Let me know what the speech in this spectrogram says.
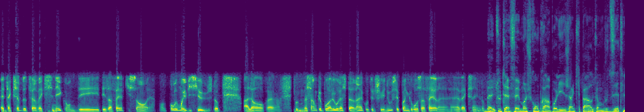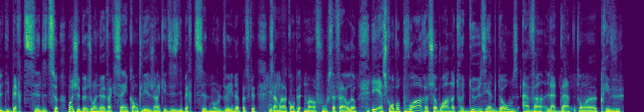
ben, tu acceptes de te faire vacciner contre des, des affaires qui sont euh, pour le moins vicieuses. Là. Alors, il me semble que pour aller au restaurant à côté de chez nous, c'est pas une grosse affaire, un, vaccin. Ben, tout à fait. Moi, je comprends pas les gens qui parlent, comme vous dites, le liberticide et tout ça. Moi, j'ai besoin d'un vaccin contre les gens qui disent liberticide, moi, vous dites, là, parce que ça me rend complètement fou, cette affaire-là. Et est-ce qu'on va pouvoir recevoir notre deuxième dose avant la date qu'on a prévue?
